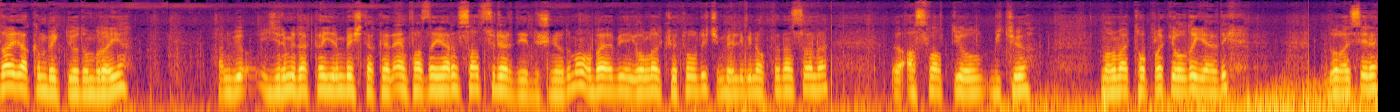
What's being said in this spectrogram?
Daha yakın bekliyordum burayı. Hani bir 20 dakika 25 dakika en fazla yarım saat sürer diye düşünüyordum ama baya bir yollar kötü olduğu için belli bir noktadan sonra e, asfalt yol bitiyor. Normal toprak yolda geldik. Dolayısıyla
